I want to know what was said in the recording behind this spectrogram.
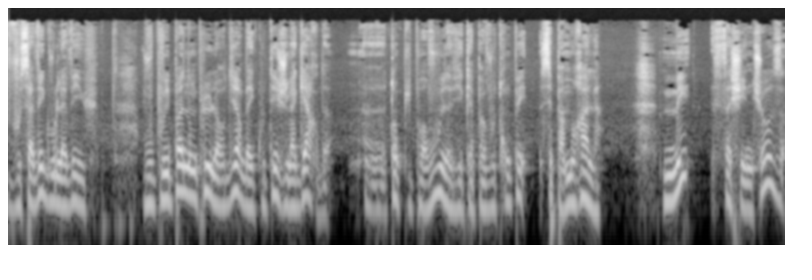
Vous savez que vous l'avez eu. Vous pouvez pas non plus leur dire ben écoutez, je la garde. Euh, tant pis pour vous, vous aviez qu'à pas vous tromper. C'est pas moral. Mais sachez une chose,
